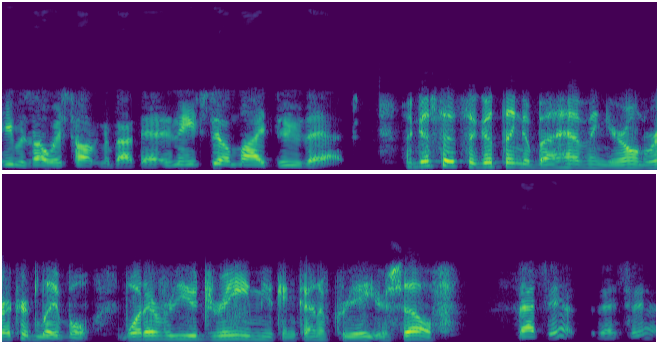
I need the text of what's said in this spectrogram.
he was always talking about that, and he still might do that. I guess that's a good thing about having your own record label. Whatever you dream, you can kind of create yourself. That's it. That's it.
